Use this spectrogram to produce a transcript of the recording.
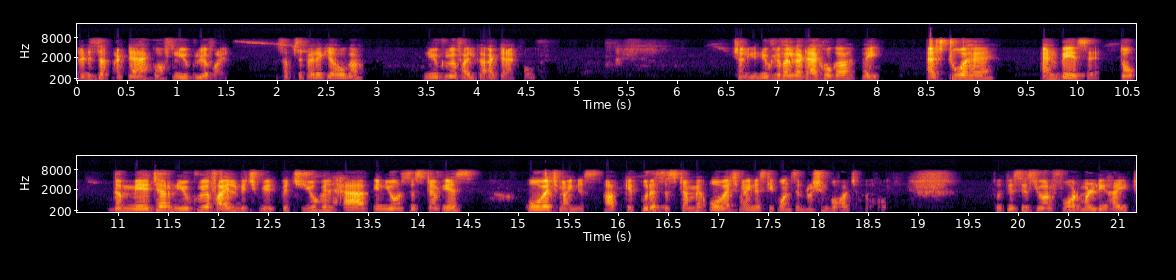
that is the attack of nucleophile सबसे पहले क्या होगा न्यूक्लियोफाइल का अटैक होगा चलिए न्यूक्लियोफाइल का अटैक होगा, भाई एस टू है एंड बेस है। तो the major nucleophile which which you will have in your system is OH- आपके पूरे सिस्टम में OH- की कॉन्सेंट्रेशन बहुत ज़्यादा होगी। तो this is your formaldehyde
